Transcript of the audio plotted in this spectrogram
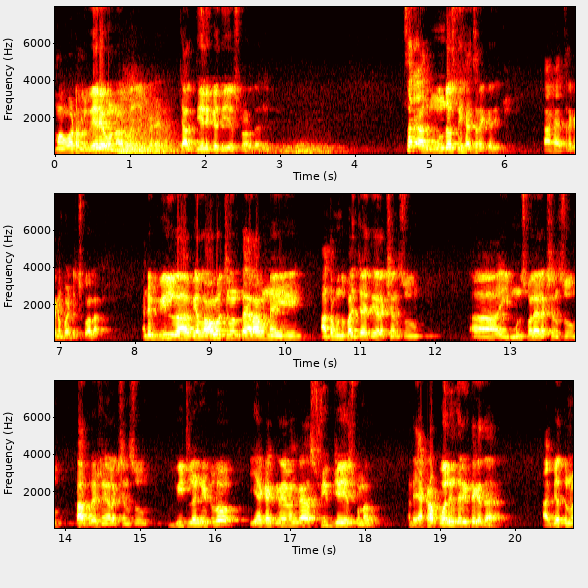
మా ఓటర్లు వేరే ఉన్నారు అని చెప్పాడు ఆయన. చాలా తేలిగ్గా తీసుకున్నాడు దాన్ని. సరే అది ముందస్తు హెచ్చరిక అది. ఆ హెచ్చరికను పట్టించుకోవాలా? అంటే వీళ్ళ వీళ్ళ ఆలోచనలంతా ఎలా ఉన్నాయి? అంతకుముందు పంచాయతీ ఎలక్షన్స్ ఈ మున్సిపల్ ఎలక్షన్స్ కార్పొరేషన్ ఎలక్షన్స్ వీటిలన్నిటిలో ఏకగ్రీవంగా స్వీప్ చేసుకున్నారు అంటే ఎక్కడ పోలింగ్ జరిగితే కదా అభ్యర్థులు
